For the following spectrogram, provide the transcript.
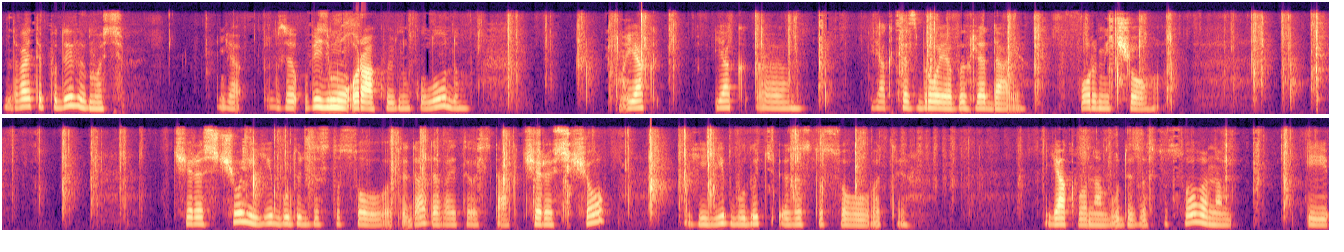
Давайте подивимось. Я візьму оракульну колоду. Як, як, е, як ця зброя виглядає, в формі чого. Через що її будуть застосовувати. Да? Давайте ось так. Через що її будуть застосовувати. Як вона буде застосована і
